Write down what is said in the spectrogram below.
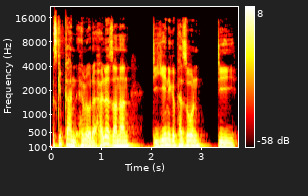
es gibt keinen Himmel oder Hölle, sondern diejenige Person, die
